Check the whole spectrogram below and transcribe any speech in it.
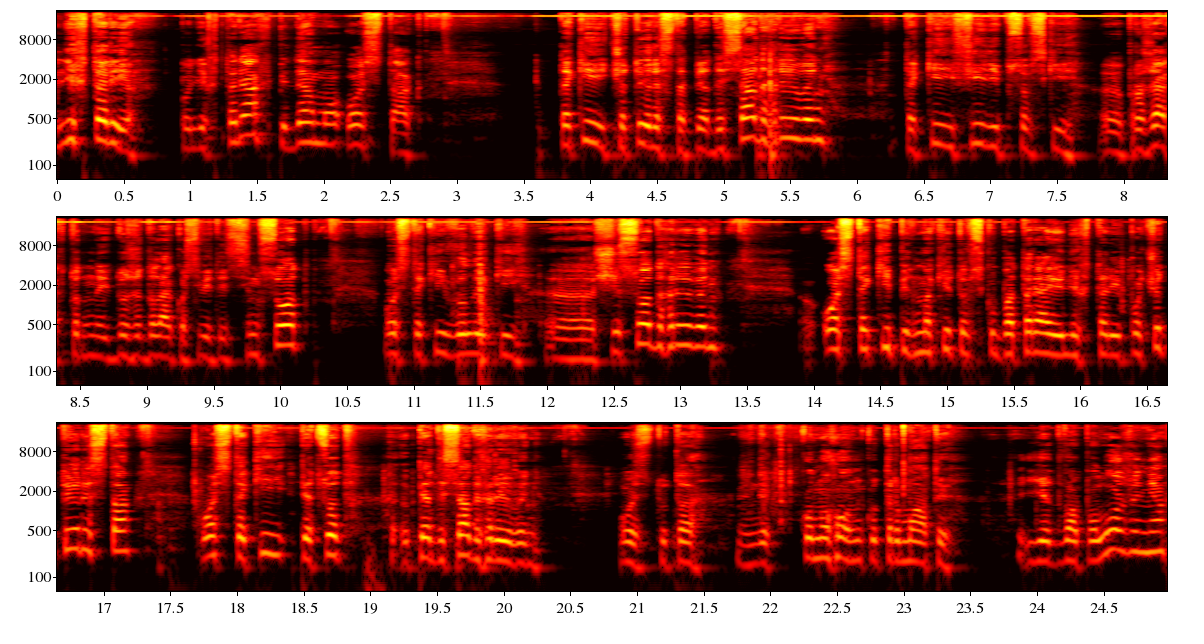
Ліхтарі. По ліхтарях підемо ось так. Такий 450 гривень, такий філіпсовський прожекторний дуже далеко світить 700. Ось такий великий е, 600 гривень. Ось такі під макітовську батарею ліхтарі по 400. Ось такий 550 гривень. Ось тут як коногонку тримати. Є два положення.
